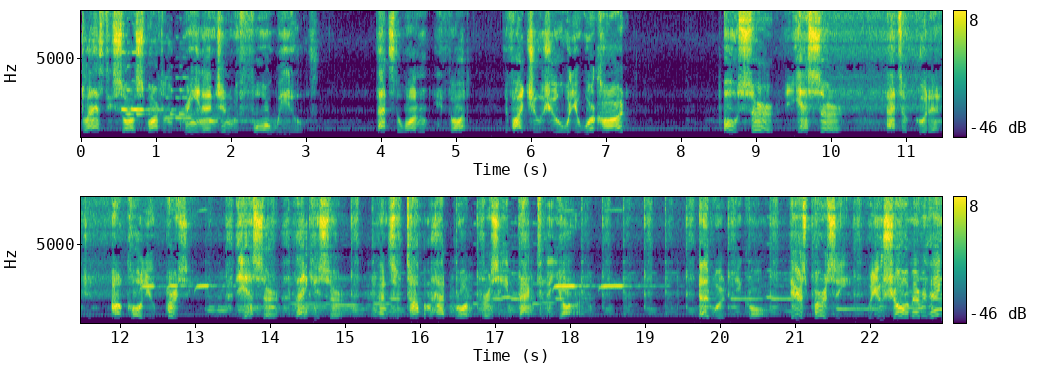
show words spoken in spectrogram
At last he saw a smart little green engine with four wheels. That's the one, he thought. If I choose you, will you work hard? Oh, sir. Yes, sir. That's a good engine. I'll call you Percy. Yes, sir. Thank you, sir. And Sir Topham Hatt brought Percy back to the yard. Edward, he called. Here's Percy. Will you show him everything?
